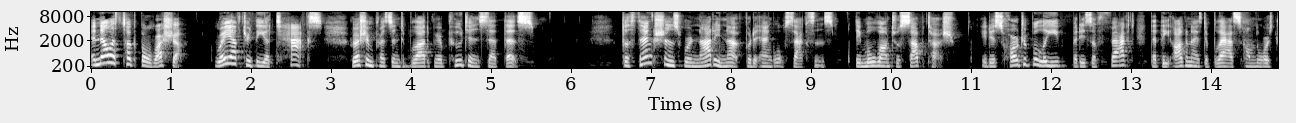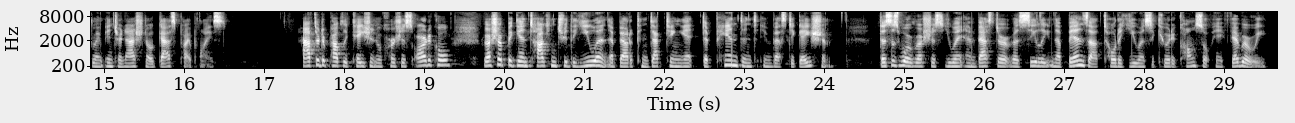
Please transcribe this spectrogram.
And now let's talk about Russia. Right after the attacks, Russian President Vladimir Putin said this The sanctions were not enough for the Anglo Saxons. They move on to sabotage. It is hard to believe, but it's a fact that they organized the blasts on Nord Stream international gas pipelines. After the publication of Hersh's article, Russia began talking to the UN about conducting a independent investigation. This is what Russia's UN ambassador Vasily Nebenzia told the UN Security Council in February.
